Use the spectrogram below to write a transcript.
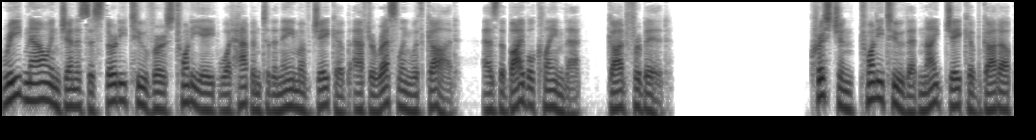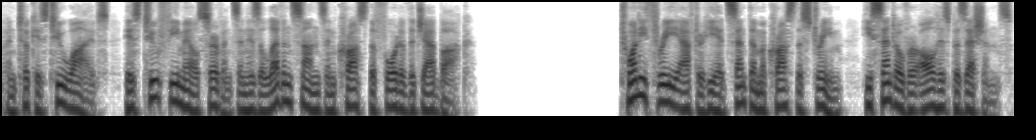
Read now in Genesis 32 verse 28 what happened to the name of Jacob after wrestling with God, as the Bible claimed that, God forbid. Christian, 22 That night Jacob got up and took his two wives, his two female servants and his eleven sons and crossed the ford of the Jabbok. 23 After he had sent them across the stream, he sent over all his possessions.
